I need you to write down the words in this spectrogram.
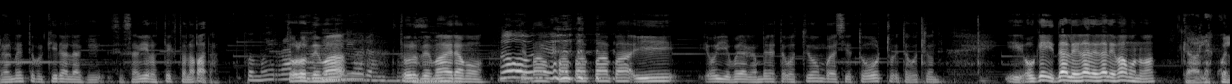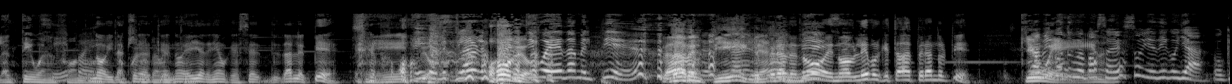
Realmente porque era la que se sabía los textos a la pata. Fue muy rápido. Todos los demás, todos los demás éramos Oh, de pa, mira. pa, pa, pa, pa, y oye, voy a cambiar esta cuestión, voy a decir esto otro, esta cuestión. Y ok, dale, dale, dale, vamos nomás. Claro, la escuela antigua en el fondo. pues. No, y la escuela, que- no, ella teníamos que hacer, darle el pie. Sí. Obvio. Ella, claro, la escuela Obvio. antigua es dame el pie. ¿eh? Dame el pie, Claro. claro. Esperando, no, no hablé porque estaba esperando el pie. Qué a mí buena. cuando me pasa eso, yo digo ya, ok.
